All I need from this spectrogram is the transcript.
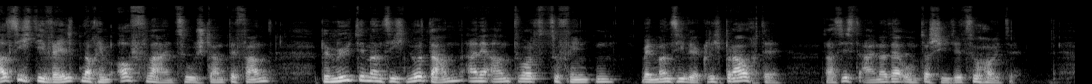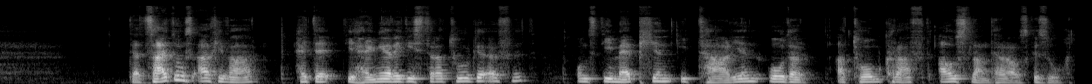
Als sich die Welt noch im Offline-Zustand befand, bemühte man sich nur dann, eine Antwort zu finden, wenn man sie wirklich brauchte. Das ist einer der Unterschiede zu heute. Der Zeitungsarchivar hätte die Hängeregistratur geöffnet und die Mäppchen Italien oder Atomkraft Ausland herausgesucht.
